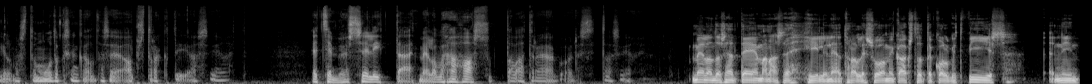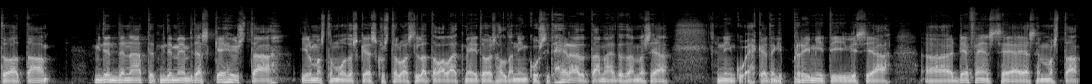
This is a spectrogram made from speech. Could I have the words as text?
ilmastonmuutoksen kaltaiseen abstraktiin asiaan. Että, se myös selittää, että meillä on vähän hassuttavat reagoida sitä asioihin. Meillä on tosiaan teemana se hiilineutraali Suomi 2035, niin tuota, miten te näette, että miten meidän pitäisi kehystää ilmastonmuutoskeskustelua sillä tavalla, että me ei toisaalta niin kuin sit herätetä näitä tämmöisiä niin kuin ehkä jotenkin primitiivisiä defenssejä ja semmoista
